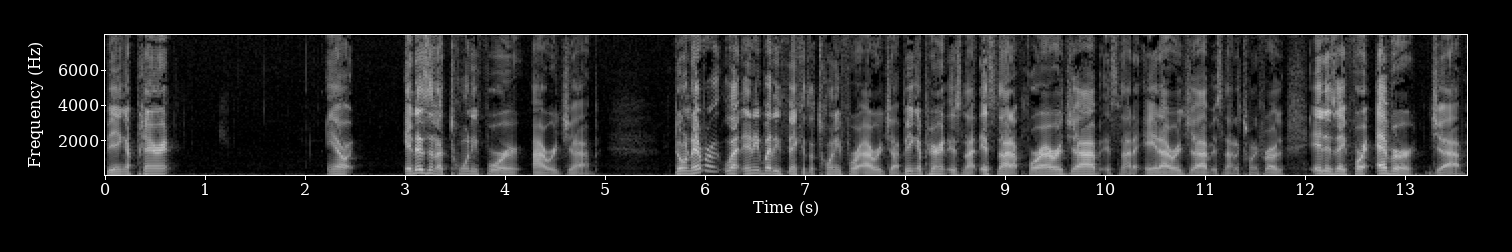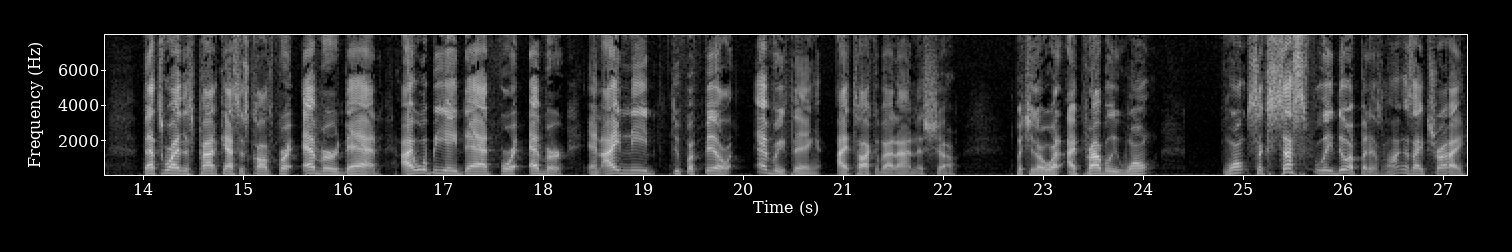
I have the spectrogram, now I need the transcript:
being a parent, you know, it isn't a 24 hour job. Don't ever let anybody think it's a 24 hour job. Being a parent is not. It's not a four hour job. It's not an eight hour job. It's not a 24 hour. It is a forever job. That's why this podcast is called Forever Dad. I will be a dad forever, and I need to fulfill everything I talk about on this show. But you know what? I probably won't won't successfully do it. But as long as I try,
